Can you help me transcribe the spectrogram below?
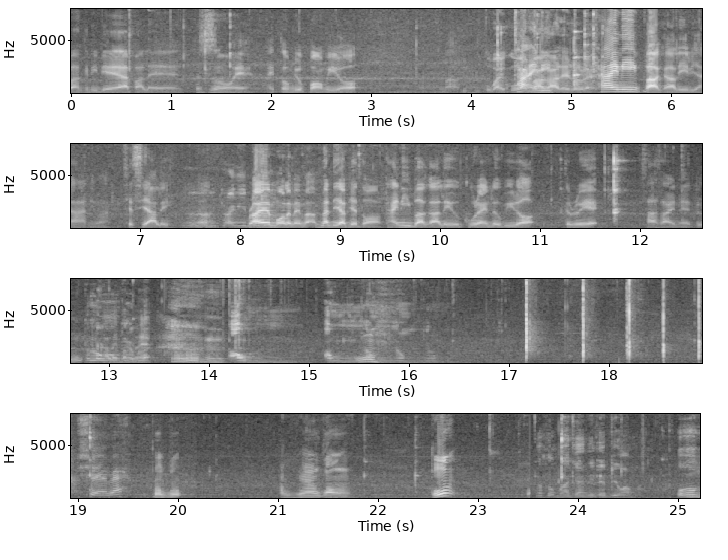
spaghetti တဲ့ကဘာလဲပဇွန်ရယ်အဲသုံးမျိုးပေါင်းပြီးတော့ဒီမှာ ကိုပိုင်ကိုပိုင်ပါလာလေးလို့လေ tiny burger လေးဗျာဒီမှာချစ်စရာလေးနော် Tiny Brian Mollman မှာအမှတ်တရဖြစ်သွားအောင် tiny burger လေးကိုကိုယ်တိုင်လုပ်ပြီးတော့သူတို့ရဲ့စားဆိုင်နဲ့တူတစ်လုံးလုံးထားထလိုက်ည့်ပါပါမယ် အောင်အောင်ငုံငုံငုံရွှဲပဲပုတ်ပုတ်အရင်ကောင်းကို နောက်ဆုံးမကြံသေးတယ်ပြောရမှာအိုး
